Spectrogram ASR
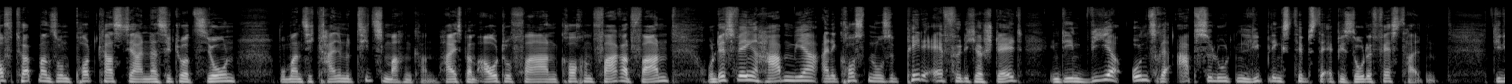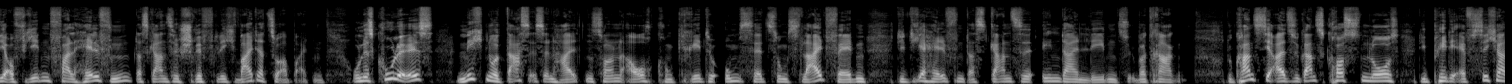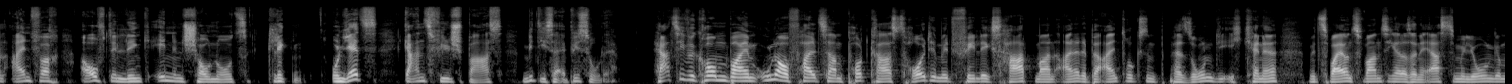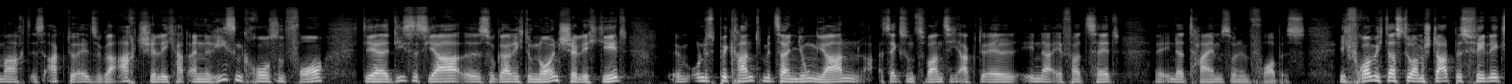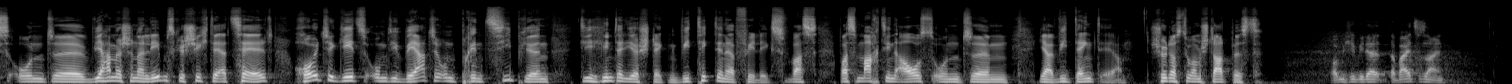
Oft hört man so einen Podcast ja in einer Situation, wo man sich keine Notizen machen kann. Heißt beim Autofahren, Kochen, Fahrradfahren. Und deswegen haben wir eine kostenlose PDF für dich erstellt, in dem wir unsere absoluten Lieblingstipps der Episode festhalten, die dir auf jeden Fall helfen, das Ganze schriftlich weiterzuarbeiten. Und das Coole ist, nicht nur das ist enthalten, sondern auch konkrete Umsetzungsleitfäden, die dir helfen, das Ganze in dein Leben zu übertragen. Du kannst dir also ganz kostenlos die PDF sichern, einfach auf den Link in den Show Notes klicken. Und jetzt ganz viel Spaß mit dieser Episode. Herzlich willkommen beim Unaufhaltsam Podcast. Heute mit Felix Hartmann, einer der beeindruckendsten Personen, die ich kenne. Mit 22 hat er seine erste Million gemacht, ist aktuell sogar achtstellig, hat einen riesengroßen Fonds, der dieses Jahr äh, sogar Richtung neunstellig geht und ist bekannt mit seinen jungen Jahren, 26 aktuell in der FAZ, äh, in der Times und im Forbes. Ich freue mich, dass du am Start bist, Felix, und äh, wir haben ja schon eine Lebensgeschichte erzählt. Heute geht es um die Werte und Prinzipien, die hinter dir stecken. Wie tickt denn der Felix? Was, was macht ihn aus und ähm, ja, wie denkt er? Schön, dass du am Start bist. Freue mich hier wieder dabei zu sein.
